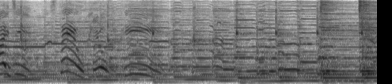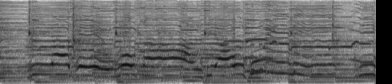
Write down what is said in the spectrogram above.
太子小平天，你啊条路上吊鬼里，你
